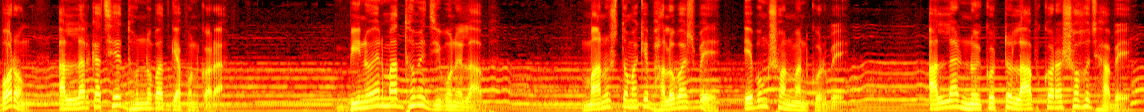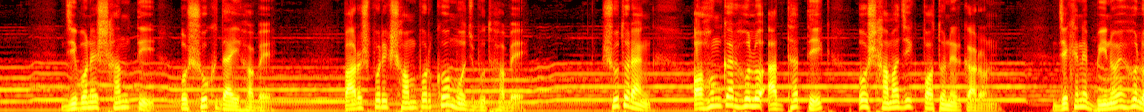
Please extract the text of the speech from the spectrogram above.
বরং আল্লাহর কাছে ধন্যবাদ জ্ঞাপন করা। বিনয়ের মাধ্যমে জীবনে লাভ। মানুষ তোমাকে ভালোবাসবে এবং সম্মান করবে। আল্লাহর নৈকট্য লাভ করা সহজ হবে। জীবনে শান্তি ও সুখদায়ী হবে। পারস্পরিক সম্পর্ক মজবুত হবে। সুতরাং অহংকার হল আধ্যাত্মিক ও সামাজিক পতনের কারণ। যেখানে বিনয় হল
